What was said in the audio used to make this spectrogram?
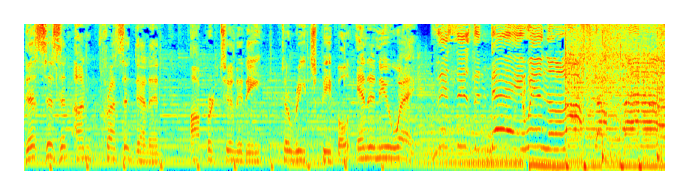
This is an unprecedented opportunity to reach people in a new way. This is the day when the lost are found.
